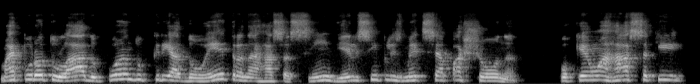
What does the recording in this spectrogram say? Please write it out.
mas por outro lado, quando o criador entra na raça Cindy, ele simplesmente se apaixona, porque é uma raça que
